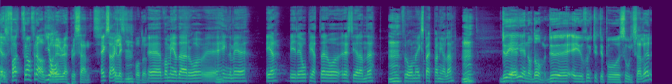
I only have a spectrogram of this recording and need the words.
Elfack framförallt Ja. var det represent. Exakt. Elektrikerpodden. eh, var med där och eh, hängde med er, Billy och Peter och resterande från expertpanelen. Du är ju en av dem. Du är ju sjukt duktig på solceller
